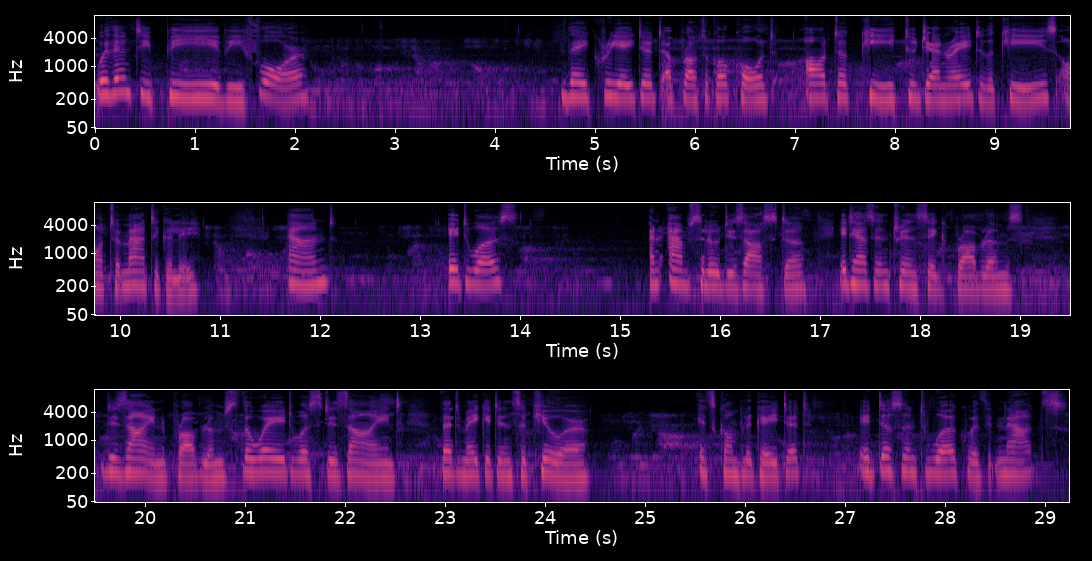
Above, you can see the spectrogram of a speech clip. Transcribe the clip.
With NTP v4, they created a protocol called AutoKey to generate the keys automatically. And it was an absolute disaster. It has intrinsic problems, design problems, the way it was designed that make it insecure. It's complicated. It doesn't work with NATs.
